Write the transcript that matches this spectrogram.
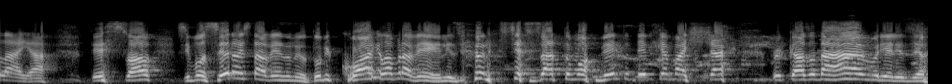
Laia. Pessoal, se você não está vendo no YouTube, corre lá para ver. Eliseu, nesse exato momento, teve que abaixar por causa da árvore, Eliseu.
